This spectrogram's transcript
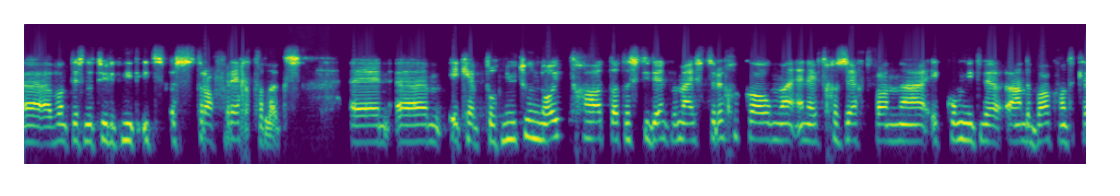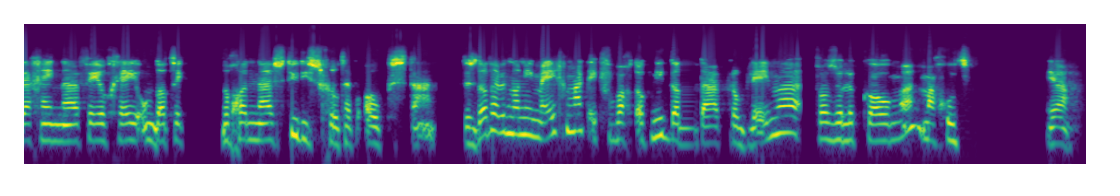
Uh, want het is natuurlijk niet iets strafrechtelijks. En um, ik heb tot nu toe nooit gehad dat een student bij mij is teruggekomen en heeft gezegd van ik kom niet meer aan de bak, want ik krijg geen VOG omdat ik nog een studieschuld heb openstaan. Dus dat heb ik nog niet meegemaakt. Ik verwacht ook niet dat daar problemen van zullen komen. Maar goed, ja,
